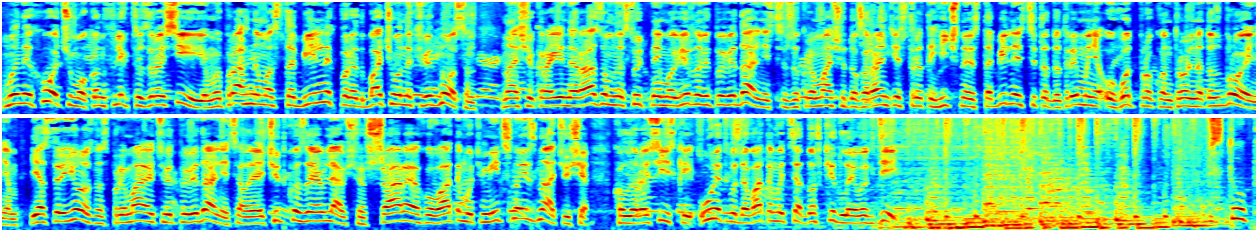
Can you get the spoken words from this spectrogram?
Ми не хочемо конфлікту з Росією. Ми прагнемо стабільних передбачуваних відносин. Наші країни разом несуть неймовірну відповідальність, зокрема щодо гарантії стратегічної стабільності та дотримання угод про контроль над озброєнням. Я серйозно сприймаю цю відповідальність, але я чітко заявляв, що США реагуватимуть міцно і значуще, коли російський уряд видаватиметься до шкідливих дій. Вступ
